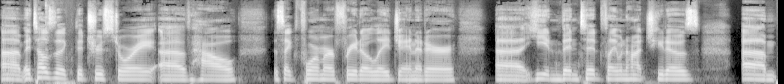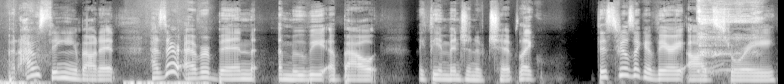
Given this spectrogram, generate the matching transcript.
Um, it tells like the true story of how this like former Frito Lay janitor uh, he invented Flamin' Hot Cheetos. Um, but I was thinking about it. Has there ever been a movie about like the invention of chip? Like this feels like a very odd story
